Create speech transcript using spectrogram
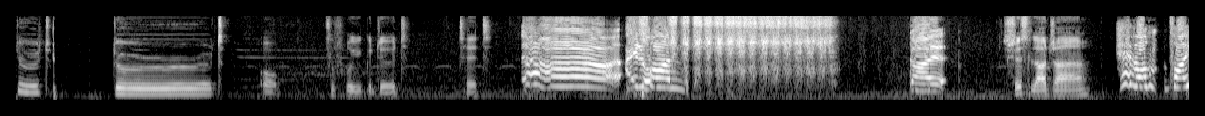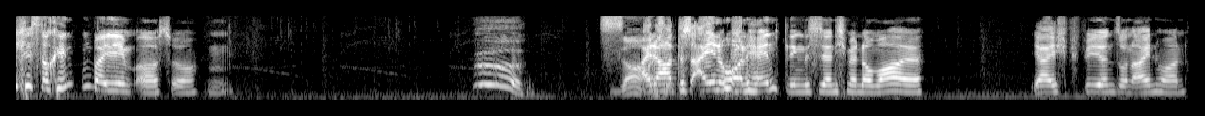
Düt. Düt. Oh, zu früh gedöt. Tit. Ah, Einhorn! Geil. Tschüss, Lodger. Hä, warum war ich jetzt nach hinten bei dem? Ach so. Hm. So, Alter also, hat das Einhorn-Handling, das ist ja nicht mehr normal. Ja, ich spiele in so ein Einhorn.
